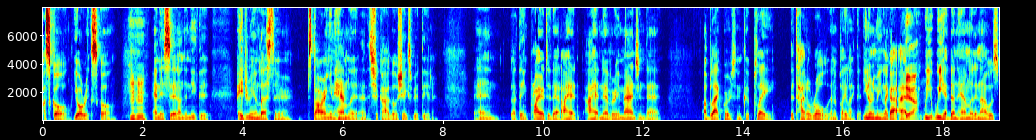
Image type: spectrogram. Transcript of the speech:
a skull, Yorick's skull, Mhm. and it said underneath it, Adrian Lester starring in Hamlet at the Chicago Shakespeare Theater. And I think prior to that, I had I had never imagined that a black person could play the title role in a play like that. You know what I mean? Like I, I Yeah. we we had done Hamlet and I was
